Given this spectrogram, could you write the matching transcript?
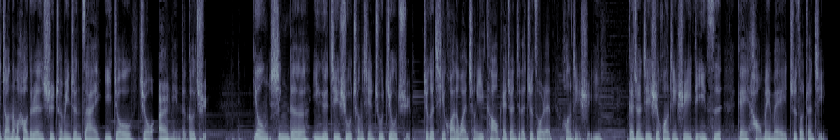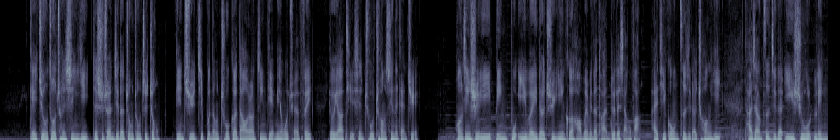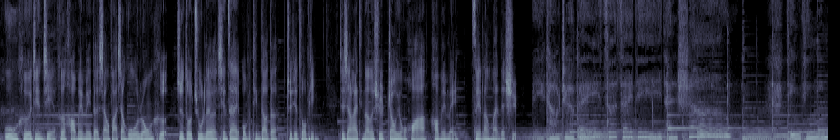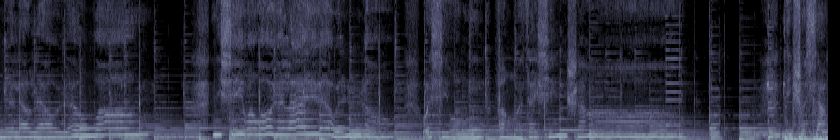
找那么好的人？是陈明真在一九九二年的歌曲。用新的音乐技术呈现出旧曲，这个企划的完成依靠该专辑的制作人荒井十一。该专辑是荒井十一第一次给好妹妹制作专辑，给旧作穿新衣，这是专辑的重中之重。编曲既不能出格到让经典面目全非，又要体现出创新的感觉。荒井十一并不一味地去迎合好妹妹的团队的想法，还提供自己的创意。他将自己的艺术领悟和见解和好妹妹的想法相互融合，制作出了现在我们听到的这些作品。接下来听到的是赵咏华《好妹妹最浪漫的事》。背靠着背坐在地毯上，听听音乐，聊聊愿望。你希望我希望你放我在心上。你说想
